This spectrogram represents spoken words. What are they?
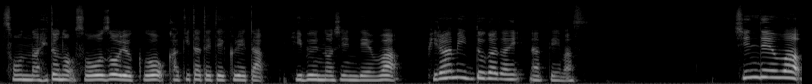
そんな人の想像力をかきたててくれた碑文の神殿はピラミッド型になっています。神殿は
